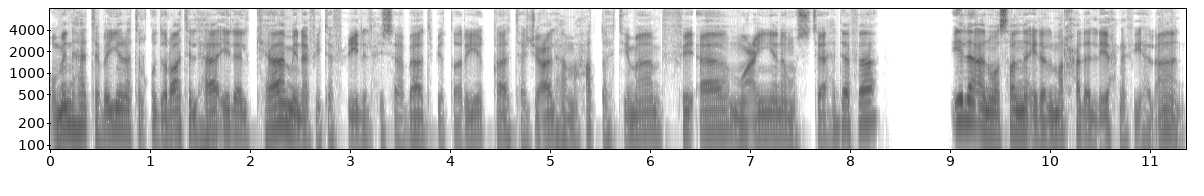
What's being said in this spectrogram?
ومنها تبينت القدرات الهائلة الكامنة في تفعيل الحسابات بطريقة تجعلها محط اهتمام فئة معينة مستهدفة إلى أن وصلنا إلى المرحلة اللي إحنا فيها الآن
